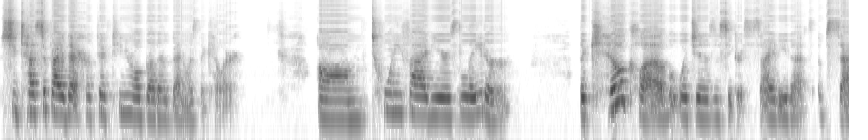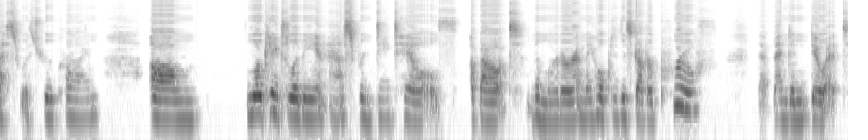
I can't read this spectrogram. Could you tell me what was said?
she testified that her 15-year-old brother Ben was the killer. Um, 25 years later, the Kill Club, which is a secret society that's obsessed with true crime, um, locates Libby and asks for details about the murder, and they hope to discover proof that Ben didn't do it.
